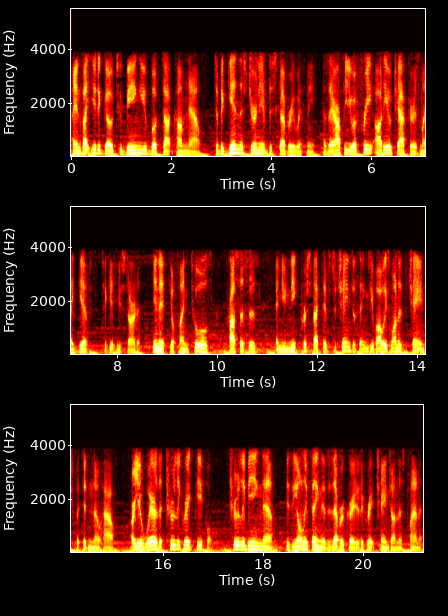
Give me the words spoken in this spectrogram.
I invite you to go to beingyoubook.com now to begin this journey of discovery with me as I offer you a free audio chapter as my gift to get you started. In it, you'll find tools, processes, and unique perspectives to change the things you've always wanted to change but didn't know how? Are you aware that truly great people, truly being them, is the only thing that has ever created a great change on this planet?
